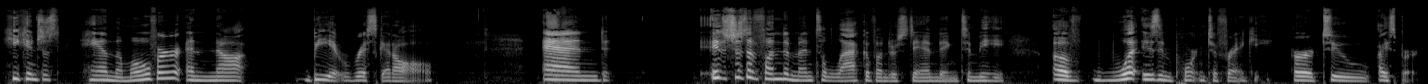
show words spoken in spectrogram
he can just hand them over and not be at risk at all. And it's just a fundamental lack of understanding to me of what is important to Franky or to Iceberg.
